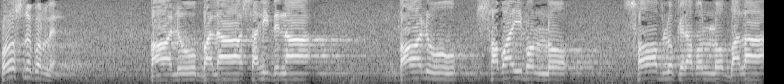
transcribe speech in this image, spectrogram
প্রশ্ন করলেন। কালু বালা শাহিদনা কালু, সবাই বলল, সব লোকেরা বলল, বালা।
